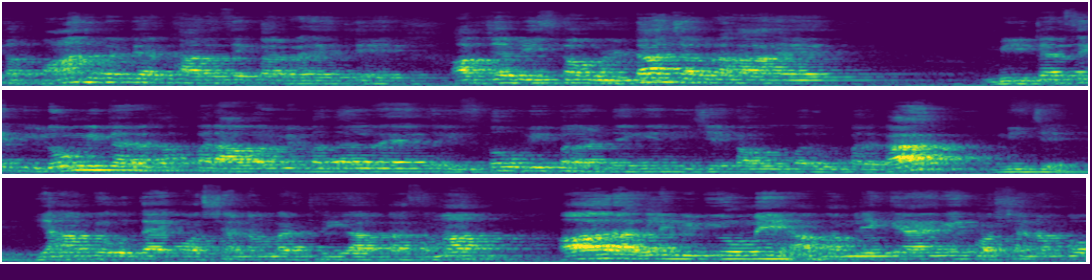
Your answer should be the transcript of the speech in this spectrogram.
तब पाँच बटे अठारह से कर रहे थे। अब जब इसका उल्टा चल रहा है, मीटर से किलोमीटर पर आवर में बदल रहे हैं तो इसको भी पलट देंगे नीचे का ऊपर ऊपर का नीचे। यहाँ पे होता है क्वेश्चन नंबर थ्री आपका समाप्त। और अगले वीडियो में अब हम लेके आएँगे question number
